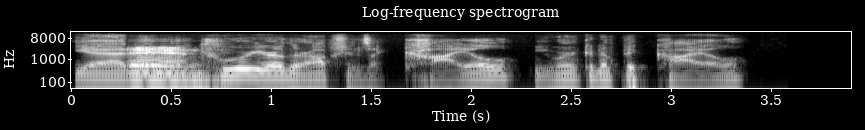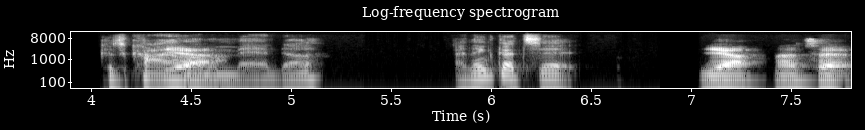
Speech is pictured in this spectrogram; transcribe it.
Yeah, and, and like, who are your other options? Like Kyle, you weren't going to pick Kyle because Kyle yeah. and Amanda. I think that's it. Yeah, that's it.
